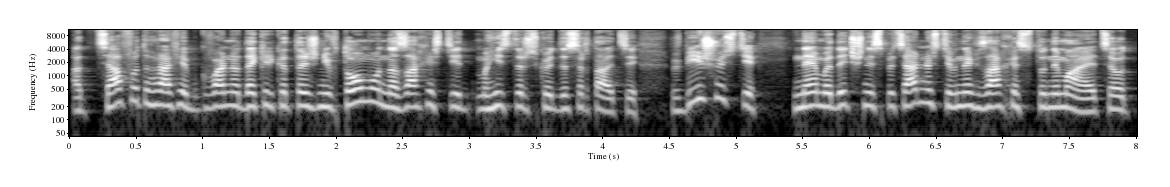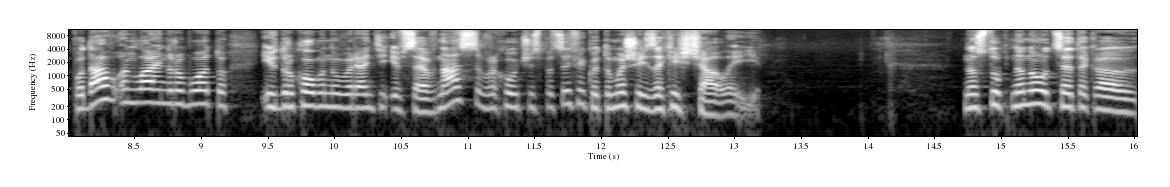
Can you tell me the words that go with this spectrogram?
А ця фотографія буквально декілька тижнів тому на захисті магістерської дисертації. В більшості немедичні спеціальності в них захисту немає. Це от подав онлайн роботу і в друкованому варіанті, і все. В нас, враховуючи специфіку, то ми ще й захищали її. Наступна, ну, це така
